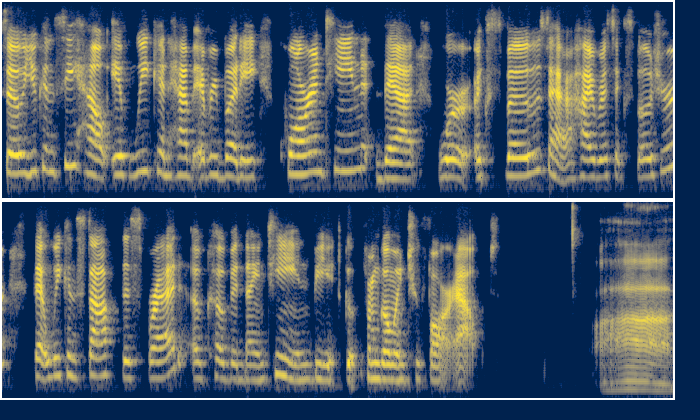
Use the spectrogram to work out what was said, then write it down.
So, you can see how if we can have everybody quarantine that were exposed at a high risk exposure, that we can stop the spread of COVID 19 from going too far out. Ah,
